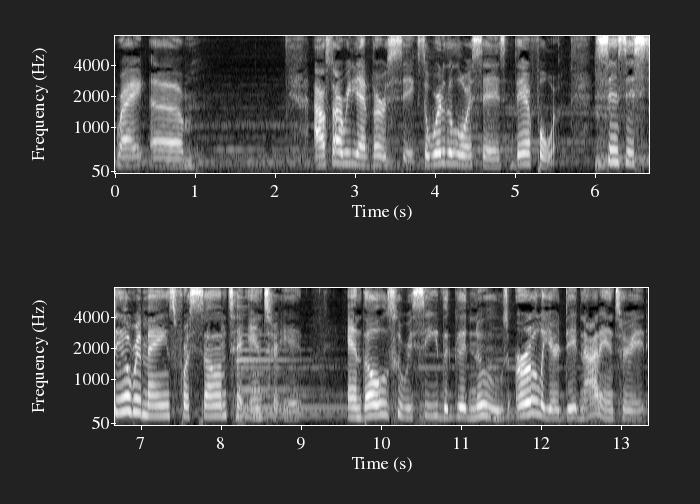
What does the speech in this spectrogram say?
Right? Um I'll start reading at verse 6. The word of the Lord says, Therefore, since it still remains for some to enter it, and those who received the good news earlier did not enter it,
